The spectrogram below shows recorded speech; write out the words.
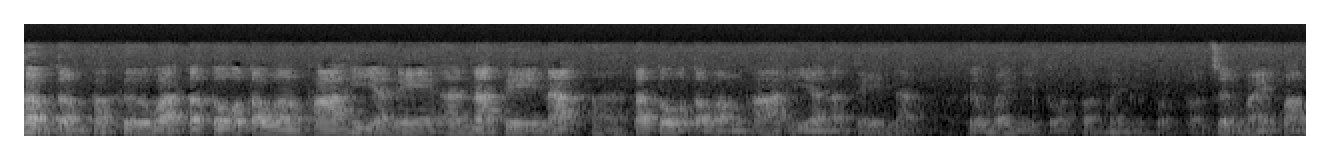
พิ่มเติมก็คือว่าตโตตวังพาหิยเนนะเตนะตโตตวังพาหิยนะเตนะคือไม่มีตัวตนไม่มีตัวตนซึ่งหมายความ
